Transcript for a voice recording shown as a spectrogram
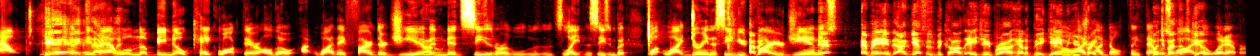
out. Yeah, and, and that will no, be no cakewalk there. Although uh, why they fired their GM in mid-season or it's late in the season, but why, why during the season you'd I mean, fire your GM? It's, I mean, and I guess it's because AJ Brown had a big game no, and you I, trade. I don't think that was why. Skip, but whatever.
